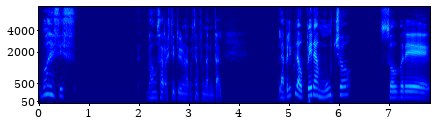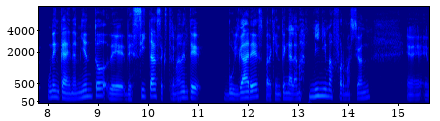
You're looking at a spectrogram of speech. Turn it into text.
vos decís, vamos a restituir una cuestión fundamental. La película opera mucho sobre un encadenamiento de, citas extremadamente vulgares para quien tenga la más mínima formación eh,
